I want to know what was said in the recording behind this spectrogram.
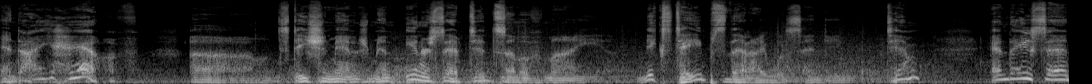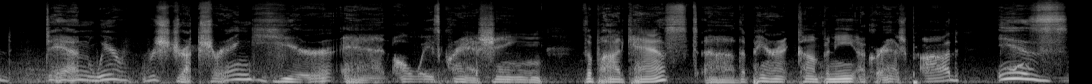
and I have, um, station management intercepted some of my mixtapes that I was sending Tim, and they said, Dan, we're restructuring here at Always Crashing the podcast. Uh, the parent company, A Crash Pod, is,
